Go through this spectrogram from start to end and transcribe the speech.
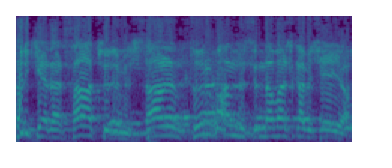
Türkiye'de sağ türümüz, sağın turban dışında başka bir şey yok.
